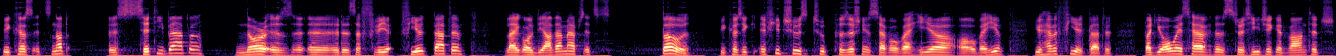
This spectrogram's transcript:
because it's not a city battle nor is uh, uh, it is a field battle like all the other maps. It's both because you, if you choose to position yourself over here or over here, you have a field battle, but you always have the strategic advantage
